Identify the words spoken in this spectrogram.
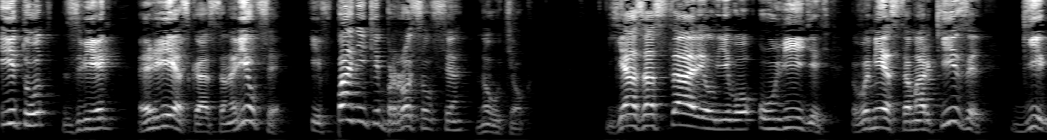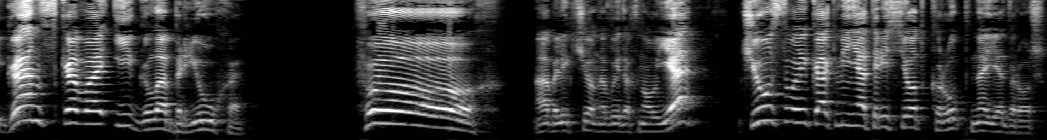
И тут зверь резко остановился и в панике бросился на утек. Я заставил его увидеть вместо маркизы гигантского иглобрюха. Фух! Облегченно выдохнул я, чувствуя, как меня трясет крупная дрожь.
